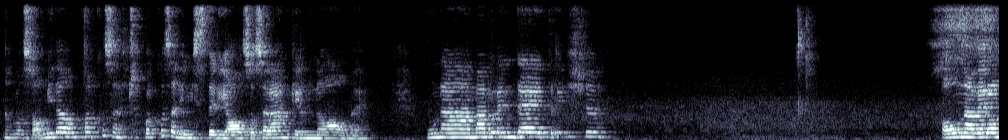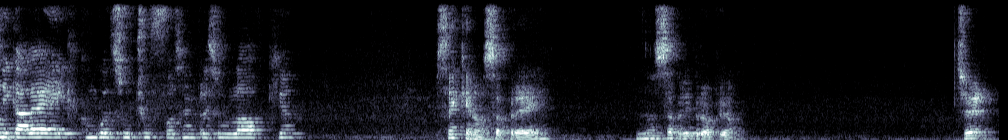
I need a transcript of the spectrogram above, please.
Non lo so, mi dà qualcosa, c'è qualcosa di misterioso, sarà anche il nome. Una Marlene Dietrich? O una Veronica Lake con quel suo ciuffo sempre sull'occhio? Sai che non saprei? Non saprei proprio. C'è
